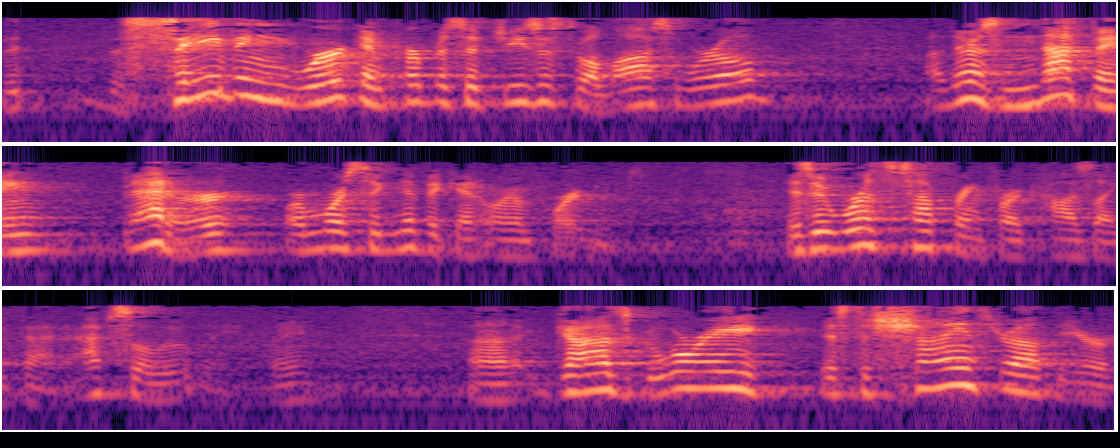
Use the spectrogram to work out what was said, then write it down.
the, the saving work and purpose of Jesus to a lost world, uh, there's nothing better or more significant or important. Is it worth suffering for a cause like that? Absolutely. Uh, God's glory is to shine throughout the earth.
